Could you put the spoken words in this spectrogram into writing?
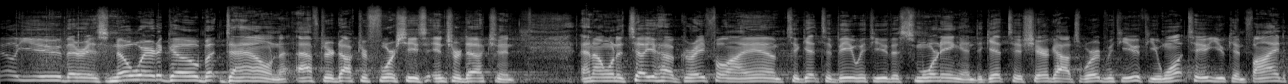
tell you there is nowhere to go but down after Dr. Forshee's introduction. And I want to tell you how grateful I am to get to be with you this morning and to get to share God's word with you. If you want to, you can find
